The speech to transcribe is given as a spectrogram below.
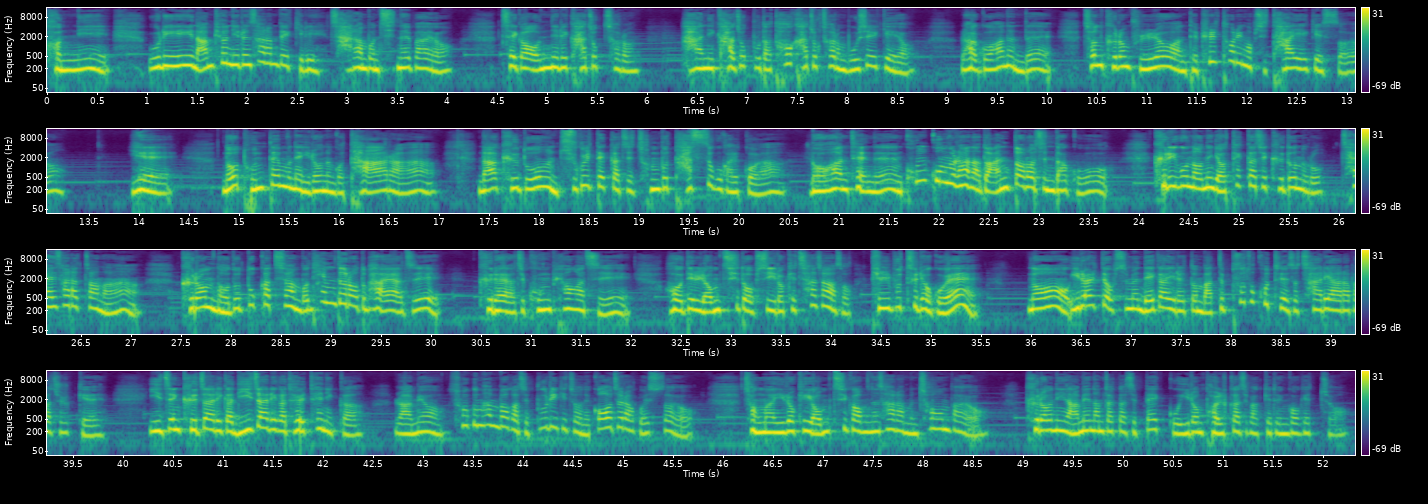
언니 우리 남편 잃은 사람들끼리 잘 한번 지내봐요. 제가 언니를 가족처럼 아니 가족보다 더 가족처럼 모실게요. 라고 하는데 전 그런 불려우한테 필터링 없이 다 얘기했어요. 예, 너 돈 때문에 이러는 거 다 알아. 나 그 돈 죽을 때까지 전부 다 쓰고 갈 거야. 너한테는 콩고물 하나도 안 떨어진다고. 그리고 너는 여태까지 그 돈으로 잘 살았잖아. 그럼 너도 똑같이 한번 힘들어도 봐야지. 그래야지 공평하지. 어딜 염치도 없이 이렇게 찾아와서 빌붙으려고 해? 너 일할 데 없으면 내가 일했던 마트 푸드코트에서 자리 알아봐 줄게. 이젠 그 자리가 네 자리가 될 테니까. 라며 소금 한 바가지 뿌리기 전에 꺼지라고 했어요. 정말 이렇게 염치가 없는 사람은 처음 봐요. 그러니 남의 남자까지 뺏고 이런 벌까지 받게 된 거겠죠.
